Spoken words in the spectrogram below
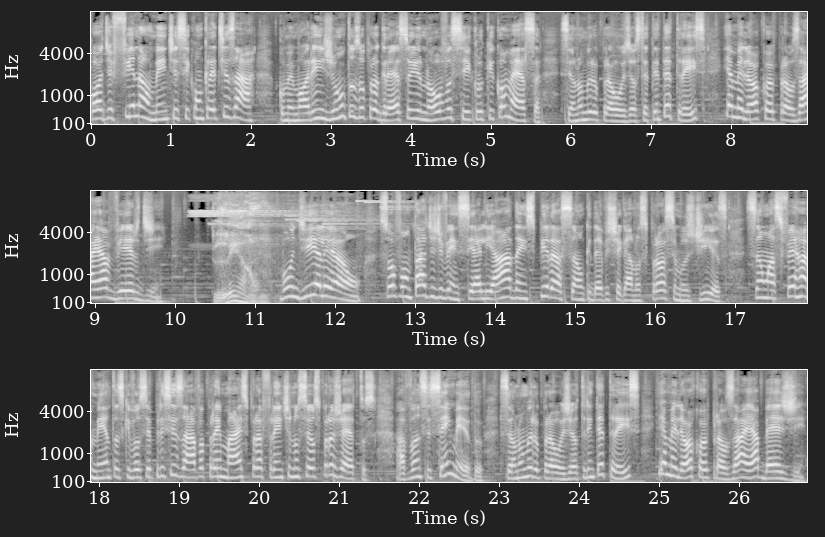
pode finalmente se concretizar. Comemorem juntos o progresso e o novo ciclo que começa. Seu número para hoje é o 73 e a melhor cor para usar é a verde. Leão. Bom dia, Leão. Sua vontade de vencer, aliada à inspiração que deve chegar nos próximos dias, são as ferramentas que você precisava para ir mais para frente nos seus projetos. Avance sem medo. Seu número para hoje é o 33 e a melhor cor para usar é a bege.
